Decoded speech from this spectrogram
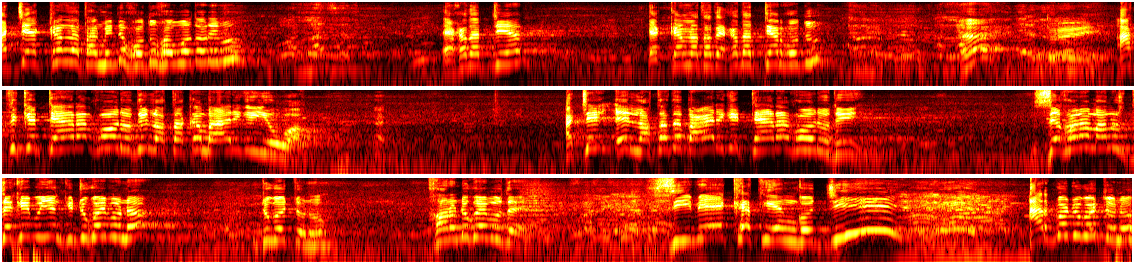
আচ্ছা একখান লতার মেয়েতে সদু খাব ধরিব এক হাজার টিয়ার একখান লতাত এক হাজার টিয়ার সদু আজকে টেরার খবর যদি লতা কাম বাইরে গিয়ে হওয়া আচ্ছা এই লতাতে বাইরে গিয়ে টেরা খবর যদি যেখানে মানুষ দেখে বুঝেন কি ঢুকাইব না? ঢুকাইত নো খানো ঢুকাইব দে। জিবে খেতিয়াং গজি আর গো ঢুকাইত নো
